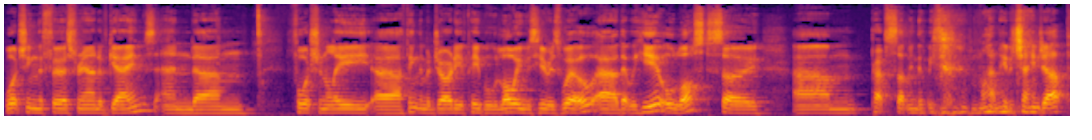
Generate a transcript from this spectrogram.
watching the first round of games, and um, fortunately, uh, I think the majority of people, Lowy was here as well, uh, that were here all lost. So. Um, perhaps something that we might need to change up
